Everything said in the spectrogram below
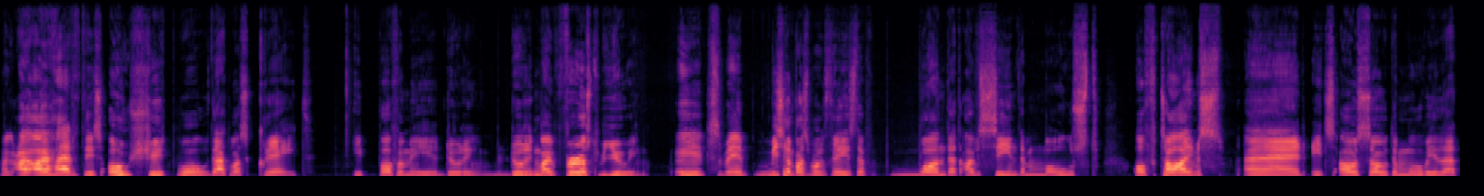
like I, I had this oh shit whoa that was great. Me during during my first viewing. It's uh, Mission Impossible Three is the one that I've seen the most of times, and it's also the movie that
